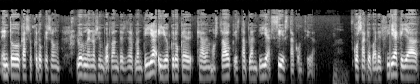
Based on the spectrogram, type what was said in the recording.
en todo caso, creo que son los menos importantes de la plantilla y yo creo que, ha demostrado que esta plantilla sí está con Zidane. Cosa que parecía que ya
